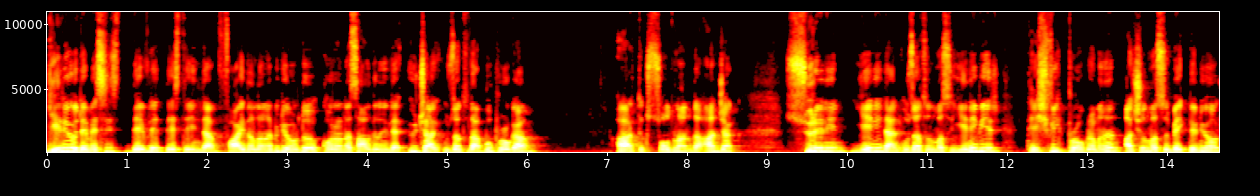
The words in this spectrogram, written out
geri ödemesiz devlet desteğinden faydalanabiliyordu. Korona salgınıyla 3 ay uzatılan bu program artık sonlandı ancak sürenin yeniden uzatılması yeni bir teşvik programının açılması bekleniyor.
